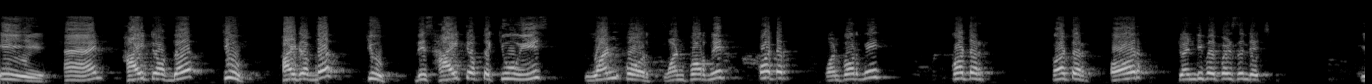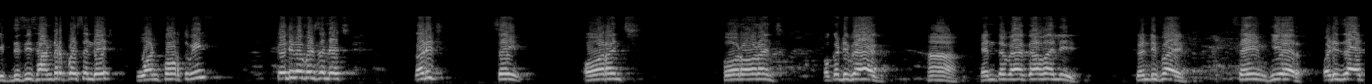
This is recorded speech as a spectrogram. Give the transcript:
A, and height of the Q, height of the Q. This height of the Q is one fourth. One fourth means quarter. One fourth means quarter. Quarter or 25 percentage. If this is 100 percentage, one fourth means 25 percentage. Got it? Same. Orange. Four orange. Okati bag. Huh. Enta bag kavali. 25. Same here. What is that?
